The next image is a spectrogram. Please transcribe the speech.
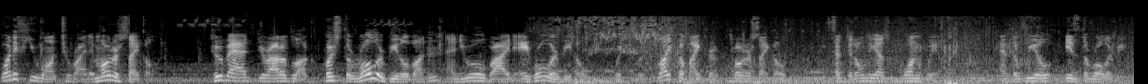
What if you want to ride a motorcycle? Too bad, you're out of luck. Push the roller beetle button, and you will ride a roller beetle, which looks like a micro motorcycle, except it only has one wheel, and the wheel is the roller beetle.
